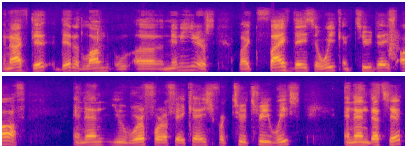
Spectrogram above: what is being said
and I've did did it long uh, many years, like five days a week and two days off, and then you work for a vacation for two three weeks, and then that's it.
